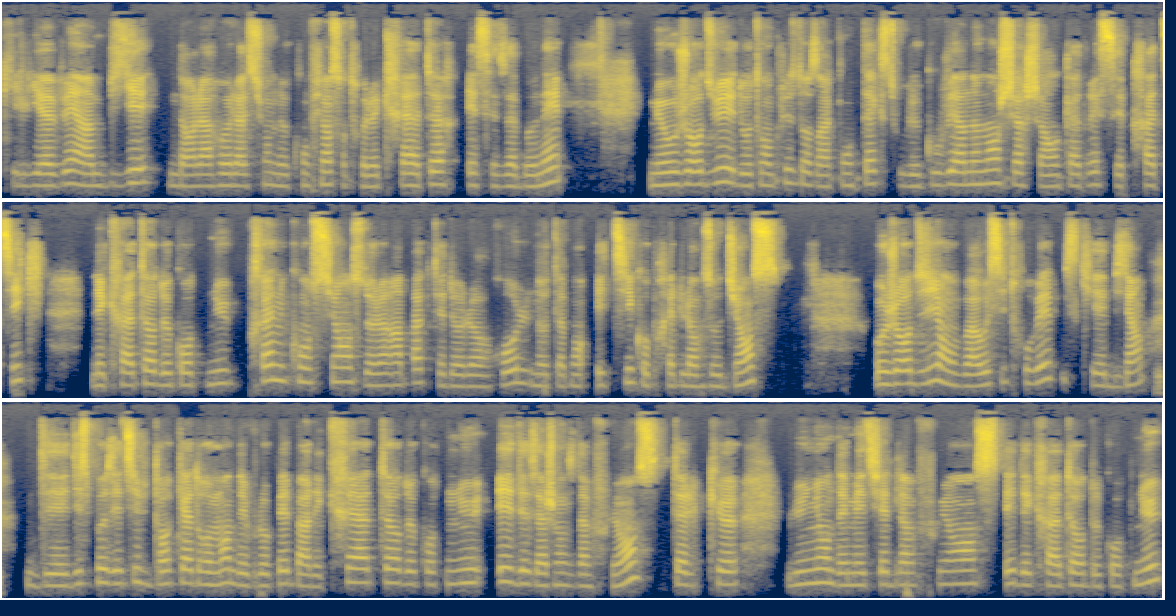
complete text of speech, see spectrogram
qu'il y avait un biais dans la relation de confiance entre le créateur et ses abonnés. Mais aujourd'hui, et d'autant plus dans un contexte où le gouvernement cherche à encadrer ces pratiques, les créateurs de contenu prennent conscience de leur impact et de leur rôle, notamment éthique auprès de leurs audiences. Aujourd'hui, on va aussi trouver, ce qui est bien, des dispositifs d'encadrement développés par les créateurs de contenu et des agences d'influence, tels que l'Union des métiers de l'influence et des créateurs de contenu,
